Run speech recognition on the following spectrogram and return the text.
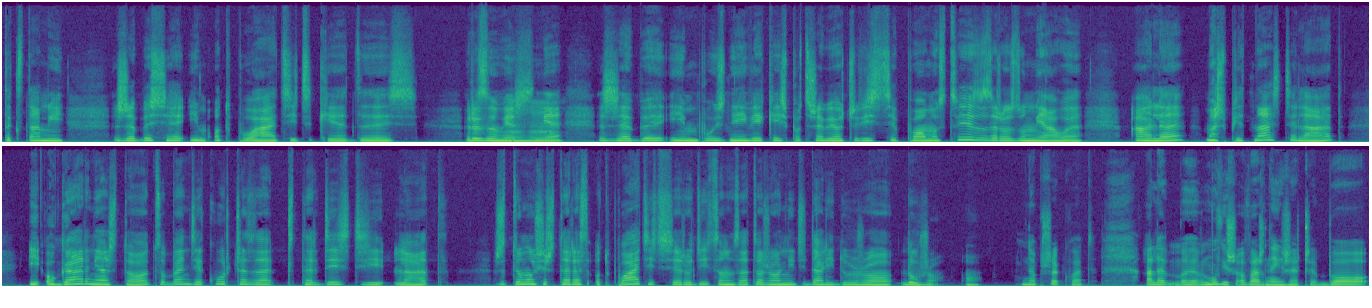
tekstami, żeby się im odpłacić kiedyś. Rozumiesz, mhm. nie? Żeby im później w jakiejś potrzebie oczywiście pomóc, to jest zrozumiałe, ale masz 15 lat i ogarniasz to, co będzie kurczę za 40 lat, że ty musisz teraz odpłacić się rodzicom za to, że oni ci dali dużo, dużo. Na przykład. Ale y, mówisz o ważnej rzeczy, bo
